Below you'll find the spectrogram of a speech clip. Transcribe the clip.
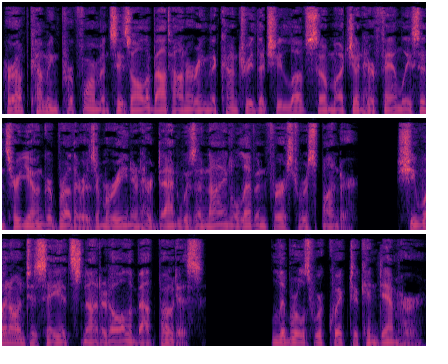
her upcoming performance is all about honoring the country that she loves so much and her family since her younger brother is a Marine and her dad was a 9-11 first responder. She went on to say it's not at all about POTUS. Liberals were quick to condemn her.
